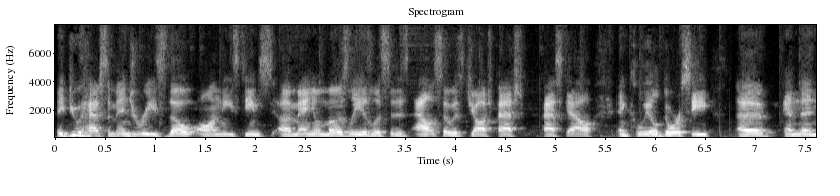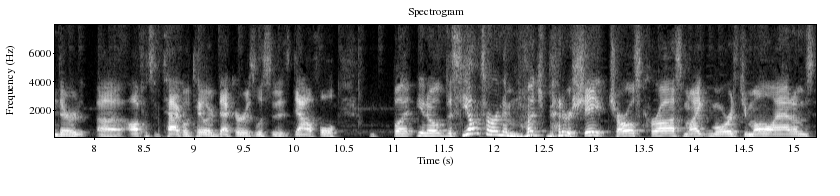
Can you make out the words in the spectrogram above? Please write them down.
They do have some injuries, though, on these teams. Uh, Manuel Moseley is listed as out, so is Josh Pas- Paschal and Khalil Dorsey. Uh, and then their uh, offensive tackle, Taylor Decker, is listed as doubtful. But, you know, the Seahawks are in much better shape. Charles Cross, Mike Morris, Jamal Adams,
